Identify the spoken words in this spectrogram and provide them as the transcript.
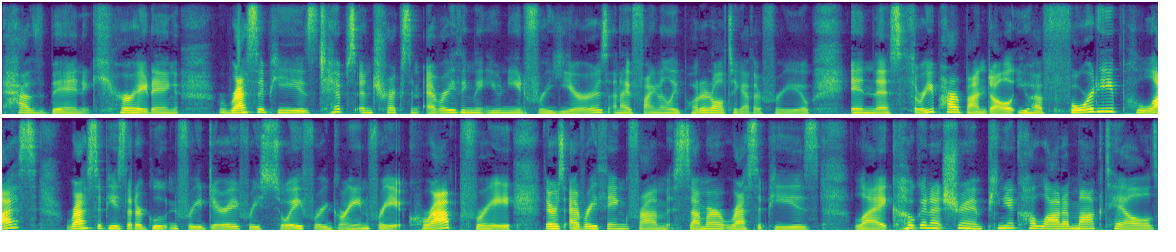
have been curating recipes, tips, and tricks, and everything that you need for years. And I finally put it all together for you in this three part bundle. You have 40 plus recipes that are gluten free, dairy free, soy free, grain free, crap free. There's everything from summer recipes like coconut shrimp, pina colada mocktails,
